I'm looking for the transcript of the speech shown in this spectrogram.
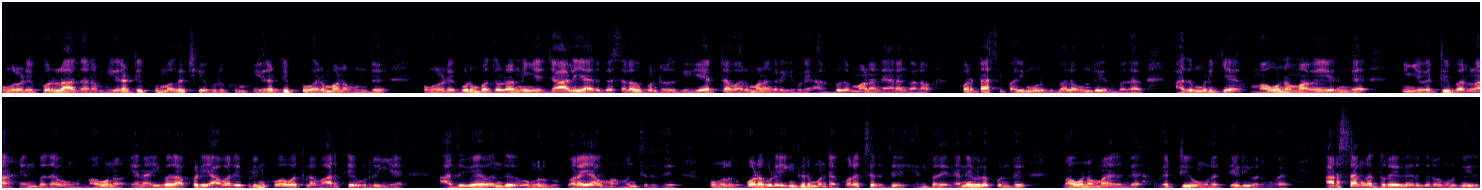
உங்களுடைய பொருளாதாரம் இரட்டிப்பு மகிழ்ச்சியை கொடுக்கும் இரட்டிப்பு வருமானம் உண்டு. உங்களுடைய குடும்பத்துடன் நீங்கள் ஜாலியாக இருக்க செலவு பண்ணுறதுக்கு ஏற்ற வருமானம் கிடைக்கக்கூடிய அற்புதமான நேரங்காலம் புரட்டாசி பதிமூணுக்கு மேலே உண்டு என்பதால் அது முடிக்க மௌனமாகவே இருங்க. நீங்கள் வெற்றி பெறலாம் என்பதை உங்கள் மௌனம். ஏன்னா இவர் அப்படி அவர் இப்படின்னு கோபத்தில் வார்த்தையை விடுறீங்க. அதுவே வந்து உங்களுக்கு குறையாகவும் அமைஞ்சிருது. உங்களுக்கு போடக்கூடிய இன்க்ரிமெண்ட்டை குறைச்சிருது என்பதை நினைவில் கொண்டு மௌனமாக இருங்க. வெற்றி உங்களை தேடி வருங்க. அரசாங்கத்துறையில் இருக்கிறவங்களுக்கு இது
